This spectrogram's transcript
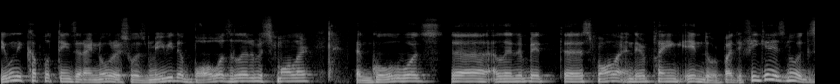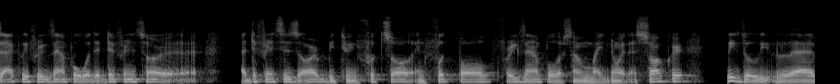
the only couple things that I noticed was maybe the ball was a little bit smaller, the goal was uh, a little bit uh, smaller, and they were playing indoor. But if you guys know exactly, for example, what the difference are, uh, differences are between futsal and football, for example, or some might know it as soccer, please do uh,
